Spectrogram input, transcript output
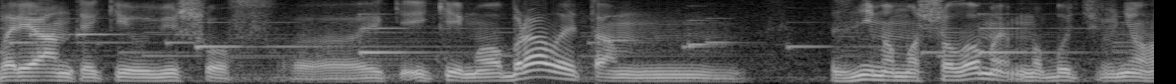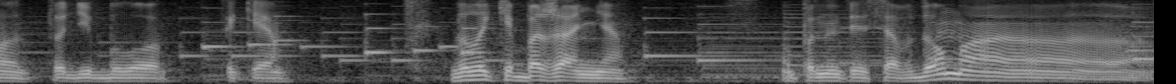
варіант, який увійшов, е, який- ми обрали. Там знімемо шоломи. Мабуть, в нього тоді було таке велике бажання опинитися вдома,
